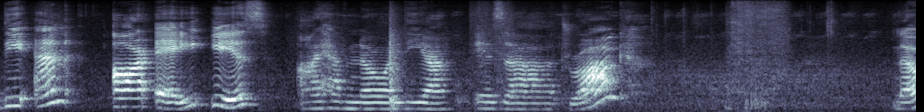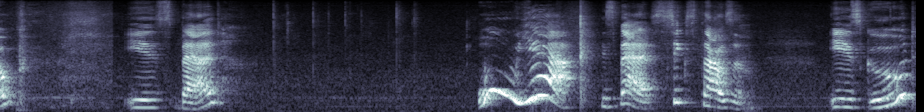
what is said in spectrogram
The NRA is, I have no idea, is a drug? Nope. Is bad? Oh yeah, it's bad. 6,000. Is good?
